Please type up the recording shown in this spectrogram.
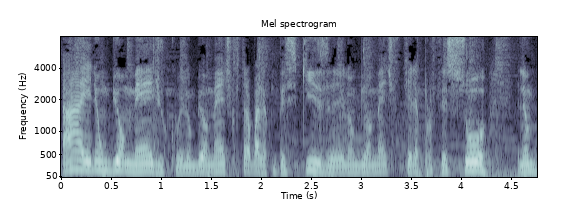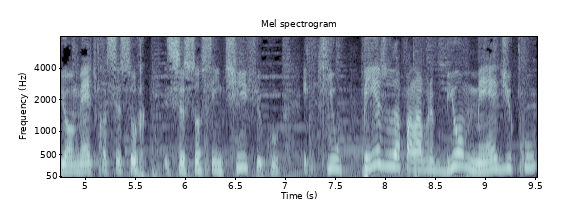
ah, ele é um biomédico, ele é um biomédico que trabalha com pesquisa, ele é um biomédico que ele é professor, ele é um biomédico assessor, assessor científico, e que o peso da palavra biomédico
